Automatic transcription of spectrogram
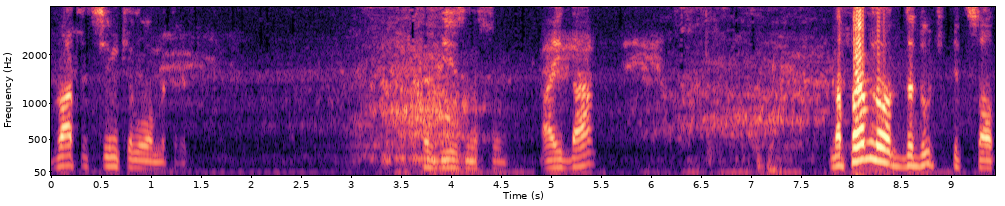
27 кілометрів по бізнесу. Айда. Напевно, дадуть 500.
